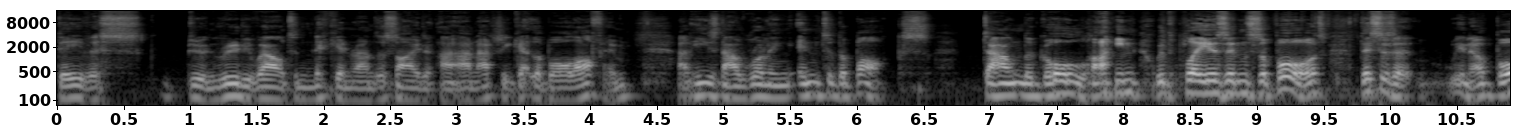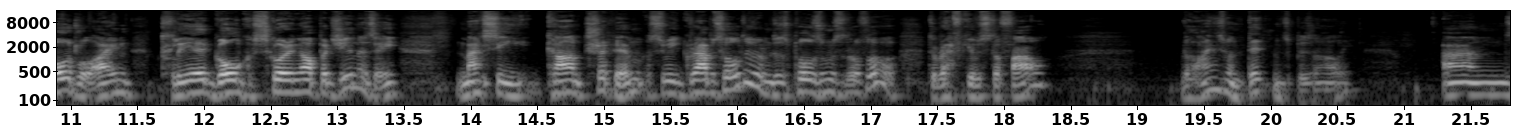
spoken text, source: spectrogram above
Davies doing really well to nick in around the side and, and actually get the ball off him. And he's now running into the box down the goal line with players in support. This is a you know borderline clear goal scoring opportunity. Massey can't trip him, so he grabs hold of him and just pulls him to the floor. The ref gives the foul. The linesman didn't, bizarrely, and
